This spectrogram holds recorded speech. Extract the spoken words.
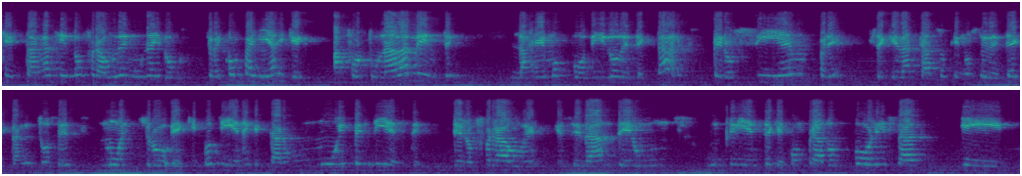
que están haciendo fraude en una y dos, tres compañías y que afortunadamente las hemos podido detectar, pero siempre se quedan casos que no se detectan. Entonces, nuestro equipo tiene que estar muy pendiente de los fraudes que se dan de un, cliente que ha comprado pólizas y,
